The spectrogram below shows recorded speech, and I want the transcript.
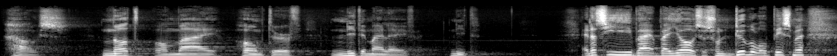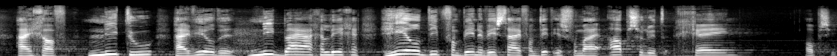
house. Not on my home turf. Niet in mijn leven. Niet. En dat zie je hier bij, bij Jozef, zo'n dubbelopisme. Hij gaf niet toe, hij wilde niet bij haar gaan liggen. Heel diep van binnen wist hij van dit is voor mij absoluut geen optie.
